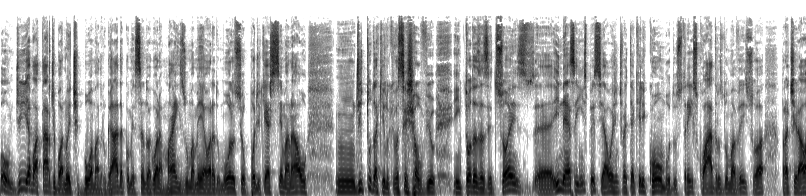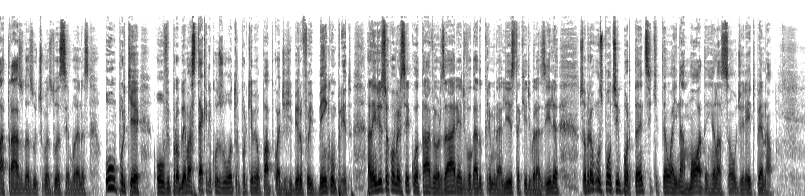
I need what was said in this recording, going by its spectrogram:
Bom dia, boa tarde, boa noite, boa madrugada. Começando agora mais uma meia hora do Moro, seu podcast semanal hum, de tudo aquilo que você já ouviu em todas as edições. É, e nessa em especial a gente vai ter aquele combo dos três quadros de uma vez só para tirar o atraso das últimas duas semanas. Um porque houve problemas técnicos, o outro porque meu papo com a Adi Ribeiro foi bem cumprido. Além disso, eu conversei com Otávio Orzari, advogado criminalista aqui de Brasília, sobre alguns pontos importantes que estão aí na moda em relação ao direito penal.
